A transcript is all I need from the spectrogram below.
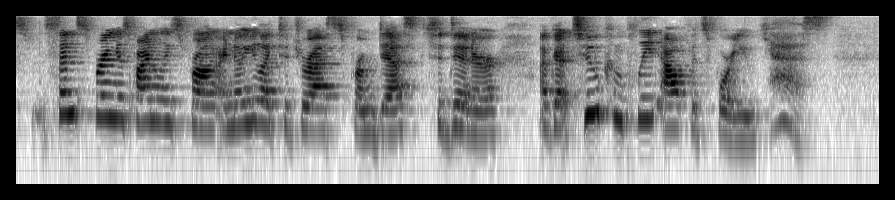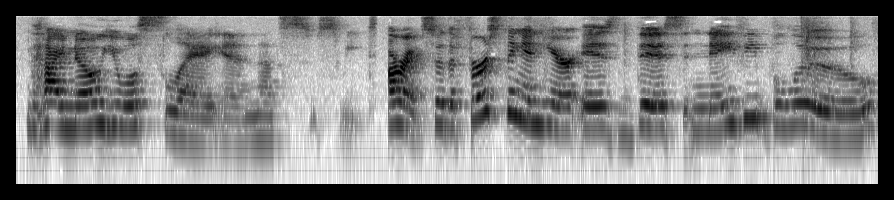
since spring is finally sprung, I know you like to dress from desk to dinner. I've got two complete outfits for you. Yes that I know you will slay in. That's sweet. All right, so the first thing in here is this navy blue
